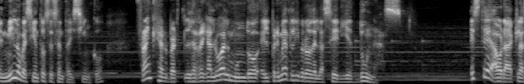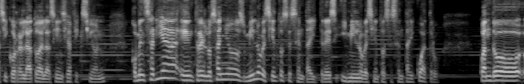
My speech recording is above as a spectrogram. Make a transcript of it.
En 1965, Frank Herbert le regaló al mundo el primer libro de la serie Dunas. Este ahora clásico relato de la ciencia ficción comenzaría entre los años 1963 y 1964, cuando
